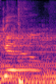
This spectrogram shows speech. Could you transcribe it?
girl.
